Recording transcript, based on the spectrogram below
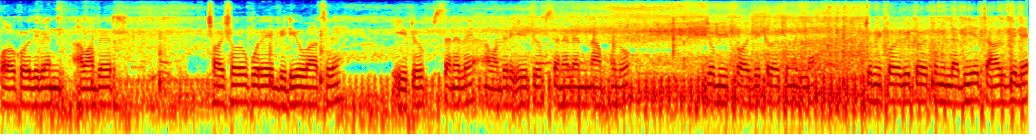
ফলো করে দিবেন। আমাদের ছয়শোর উপরে ভিডিও আছে ইউটিউব চ্যানেলে আমাদের ইউটিউব চ্যানেলের নাম হলো জমি ক্রয় বিক্রয় কুমিল্লা। জমি ক্রয় বিক্রয় কুমিল্লা দিয়ে চার্জ দিলে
